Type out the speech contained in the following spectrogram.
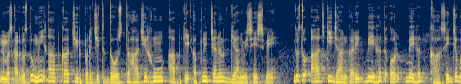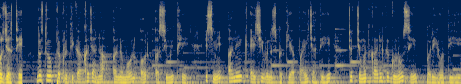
नमस्कार दोस्तों, मैं आपका चिर परिचित दोस्त हाजिर हूँ आपके अपने चैनल ज्ञान विशेष में। दोस्तों, आज की जानकारी बेहद और बेहद खास है ज़बरदस्त है। दोस्तों, प्रकृति का खजाना अनमोल और असीमित है। इसमें अनेक ऐसी वनस्पतियाँ पाई जाती है जो चमत्कारिक गुणों से भरी होती है।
